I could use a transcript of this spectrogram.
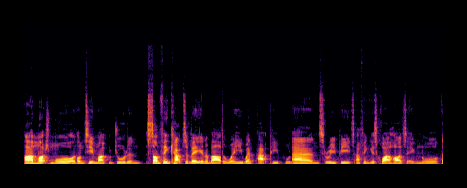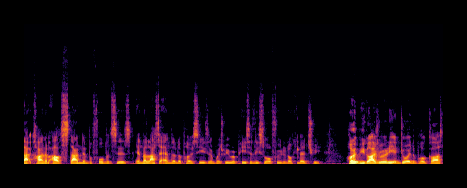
I'm much more on, on Team Michael Jordan. Something captivating about the way he went at people and repeats. I think it's quite hard to ignore that kind of outstanding performances in the latter end of the postseason, which we repeatedly saw through the documentary. Hope you guys really enjoyed the podcast.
